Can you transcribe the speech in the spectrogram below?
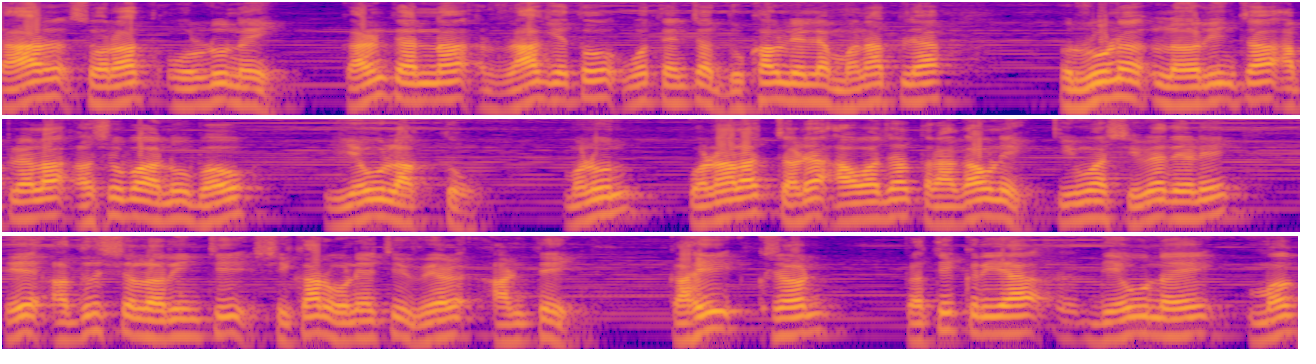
तार स्वरात ओरडू नये कारण त्यांना राग येतो व त्यांच्या दुखावलेल्या मनातल्या ऋण लहरींचा आपल्याला अशुभ अनुभव येऊ लागतो. म्हणून कोणाला चढ्या आवाजात रागावणे किंवा शिव्या देणे हे अदृश्य लहरींची शिकार होण्याची वेळ आणते. काही क्षण प्रतिक्रिया देऊ नये. मग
